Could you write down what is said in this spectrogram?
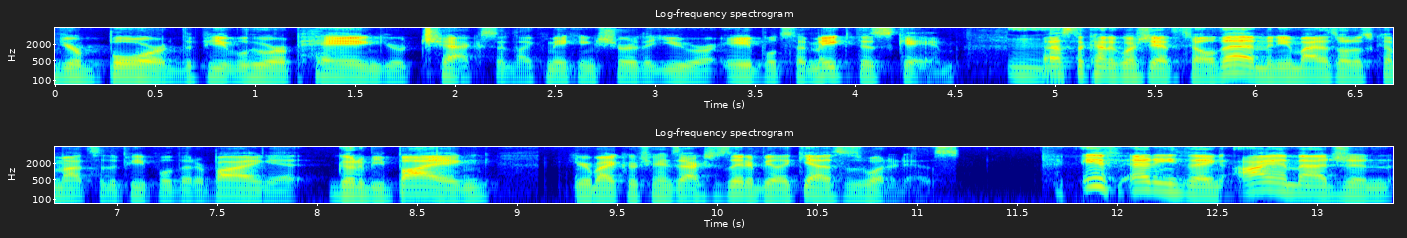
your board, the people who are paying your checks and like making sure that you are able to make this game. Mm. That's the kind of question you have to tell them, and you might as well just come out to the people that are buying it, going to be buying your microtransactions later, be like, yeah, this is what it is. If anything, I imagine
